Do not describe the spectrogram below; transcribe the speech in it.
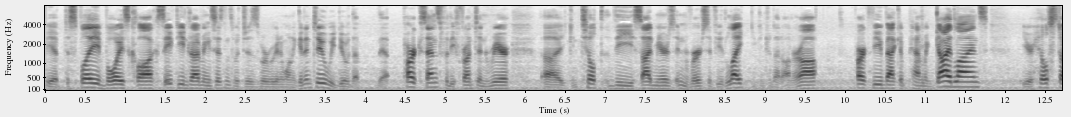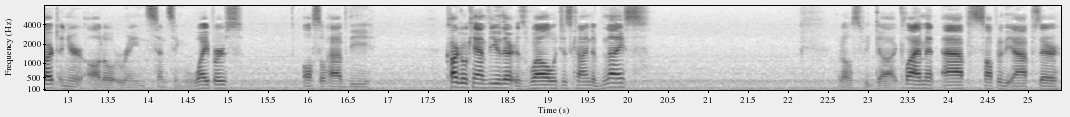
We have display, voice, clock, safety and driving assistance, which is where we're going to want to get into. We do have the, the park sense for the front and rear. Uh, you can tilt the side mirrors in reverse if you'd like. You can turn that on or off. Park view, backup camera guidelines, your hill start, and your auto rain sensing wipers. Also have the cargo cam view there as well, which is kind of nice. What else we got? Climate apps, hop into the apps there.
